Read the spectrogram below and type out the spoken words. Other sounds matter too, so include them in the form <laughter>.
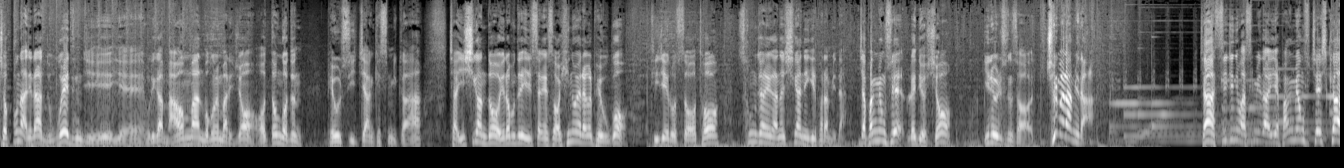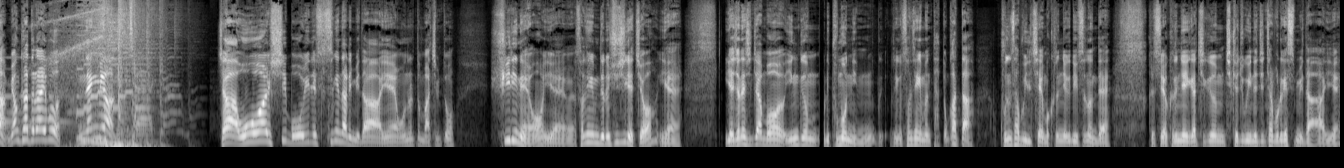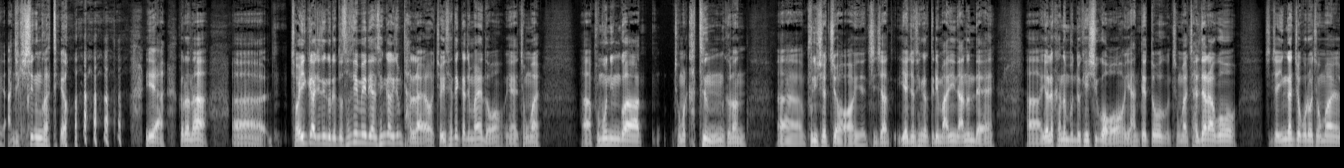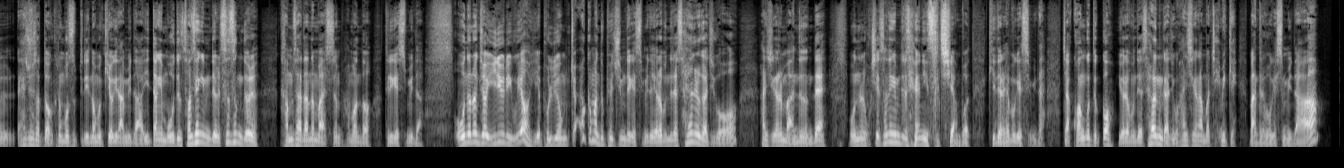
저뿐 아니라 누구에든지 예. 우리가 마음만 먹으면 말이죠. 어떤 거든 배울 수 있지 않겠습니까? 자, 이 시간도 여러분들의 일상에서 희노애락을 배우고 DJ로서 더 성장해가는 시간이길 바랍니다. 자, 박명수의 라디오쇼 일요일 순서 출발합니다. 자 시즌이 왔습니다. 예, 박명수 제시카 명카 드라이브 냉면. 자 5월 15일 스승의 날입니다. 예 오늘 또 마침 또 휴일이네요. 예 선생님들은 쉬시겠죠. 예 예전에 진짜 뭐 임금 우리 부모님 그리고 선생님은 다 똑같다. 군사부 일체 뭐 그런 얘기도 있었는데 글쎄요 그런 얘기가 지금 지켜주고 있는지는 잘 모르겠습니다. 예 안 지키시는 것 같아요. <laughs> 예 그러나 아 저희까지는 그래도 선생님에 대한 생각이 좀 달라요. 저희 세대까지만 해도 예 정말 아, 부모님과 정말 같은 그런 아, 분이셨죠. 예 진짜 예전 생각들이 많이 나는데 아, 연락하는 분도 계시고 예, 한때 또 정말 잘 되라고 진짜 인간적으로 정말 해주셨던 그런 모습들이 너무 기억이 납니다. 이 땅의 모든 선생님들, 스승들 감사하다는 말씀 한 번 더 드리겠습니다. 오늘은 저 일요일이고요. 예, 볼륨 조금만 높여주시면 되겠습니다. 여러분들의 사연을 가지고 한 시간을 만드는데 오늘 혹시 선생님들 <laughs> 사연이 있을지 한번 기대를 해보겠습니다. 자, 광고 듣고 여러분들의 사연 가지고 한 시간 한번 재밌게 만들어 보겠습니다.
